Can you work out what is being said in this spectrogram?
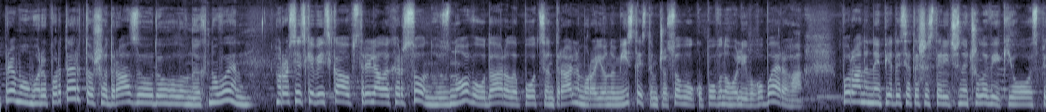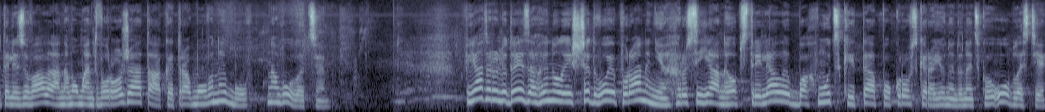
прямому репортер, тож одразу до головних новин. Російські війська обстріляли Херсон. Знову ударили по центральному району міста із тимчасово окупованого лівого берега. Поранений 56-річний чоловік його госпіталізували. А на момент ворожої атаки травмований був на вулиці. П'ятеро людей загинули і ще двоє поранені. Росіяни обстріляли Бахмутський та Покровський райони Донецької області.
